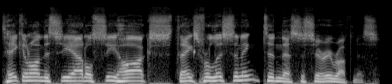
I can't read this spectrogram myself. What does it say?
taking on the Seattle Seahawks. Thanks for listening to Necessary Roughness.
